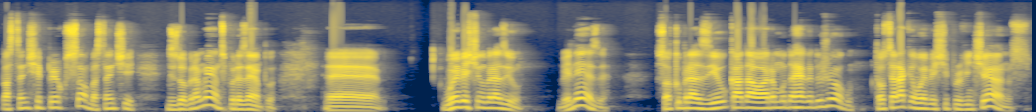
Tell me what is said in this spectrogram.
bastante repercussão, bastante desdobramentos. Por exemplo, é, vou investir no Brasil. Beleza. Só que o Brasil, cada hora muda a regra do jogo. Então será que eu vou investir por 20 anos?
